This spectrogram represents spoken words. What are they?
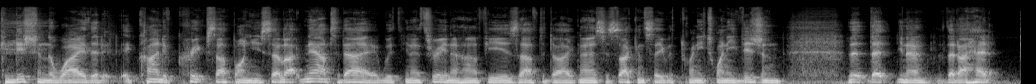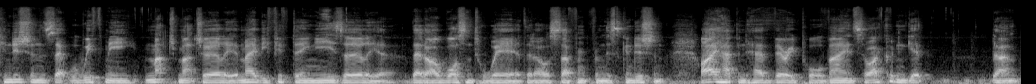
condition the way that it, it kind of creeps up on you. So like now today, with you know three and a half years after diagnosis, I can see with 20/20 vision that that you know that I had conditions that were with me much much earlier, maybe 15 years earlier, that I wasn't aware that I was suffering from this condition. I happen to have very poor veins, so I couldn't get um,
